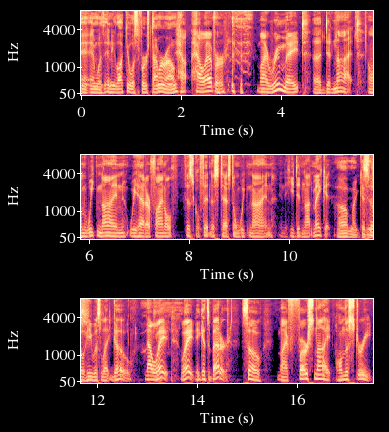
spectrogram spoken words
And, and, with any luck, it was first time around. How, however, my roommate uh, did not. On week nine, we had our final physical fitness test on week nine, and he did not make it. Oh, my goodness. So he was let go. Now, wait, wait, it gets better. So my first night on the street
